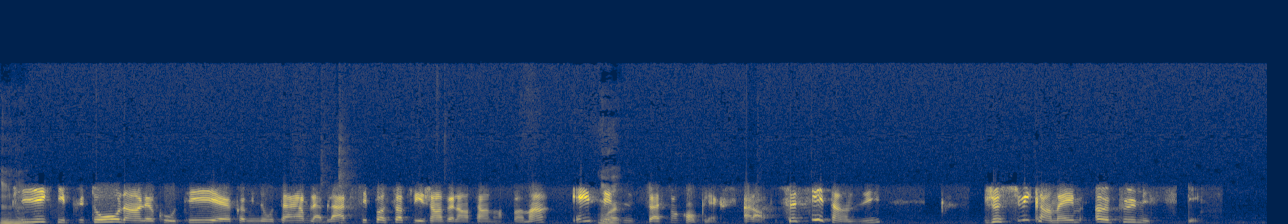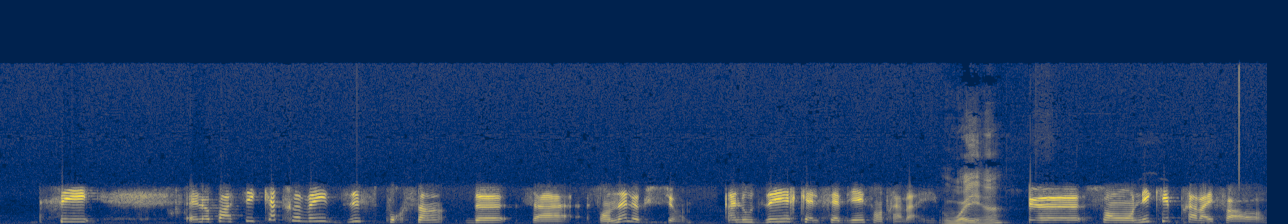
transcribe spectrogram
Mhm. puis qui est plutôt dans le côté euh, communautaire, blabla. C'est pas ça que les gens veulent entendre en ce moment. Et c'est Ouais. une situation complexe. Alors, ceci étant dit, je suis quand même un peu mystifiée. C'est, elle a passé 90% de sa, son allocution à nous dire qu'elle fait bien son travail Oui, hein? que son équipe travaille fort,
